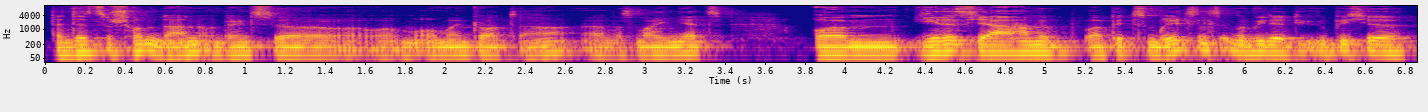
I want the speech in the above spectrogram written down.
dann sitzt du schon dann und denkst dir, oh, oh mein Gott, ja, äh, was mache ich denn jetzt? Um, jedes Jahr haben wir bei Bits und Rätsels immer wieder die übliche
